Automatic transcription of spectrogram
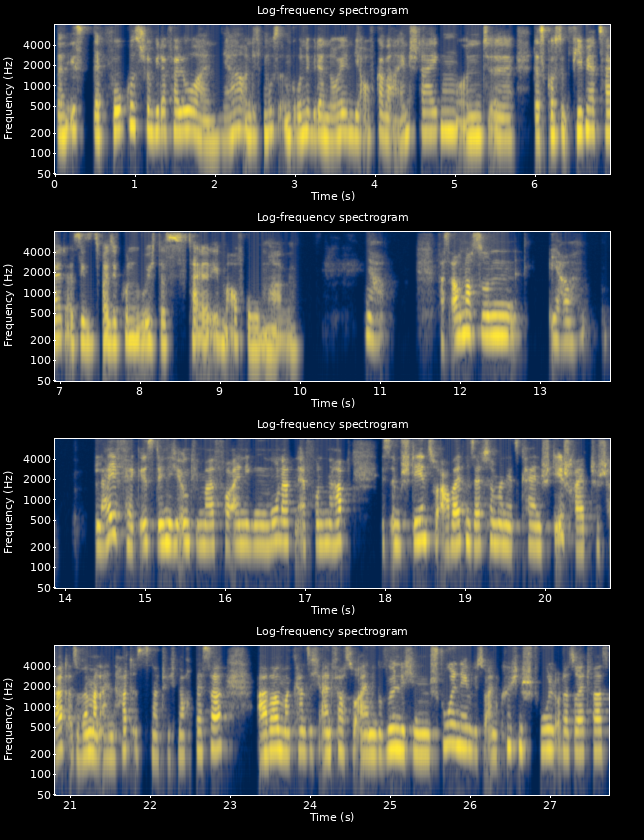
dann ist der Fokus schon wieder verloren. Ja, und ich muss im Grunde wieder neu in die Aufgabe einsteigen und äh, das kostet viel mehr Zeit als diese zwei Sekunden, wo ich das Teil eben aufgehoben habe. Ja, was auch noch so ein ja, Lifehack ist, den ich irgendwie mal vor einigen Monaten erfunden habe, ist im Stehen zu arbeiten, selbst wenn man jetzt keinen Stehschreibtisch hat. Also wenn man einen hat, ist es natürlich noch besser. Aber man kann sich einfach so einen gewöhnlichen Stuhl nehmen, wie so einen Küchenstuhl oder so etwas,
